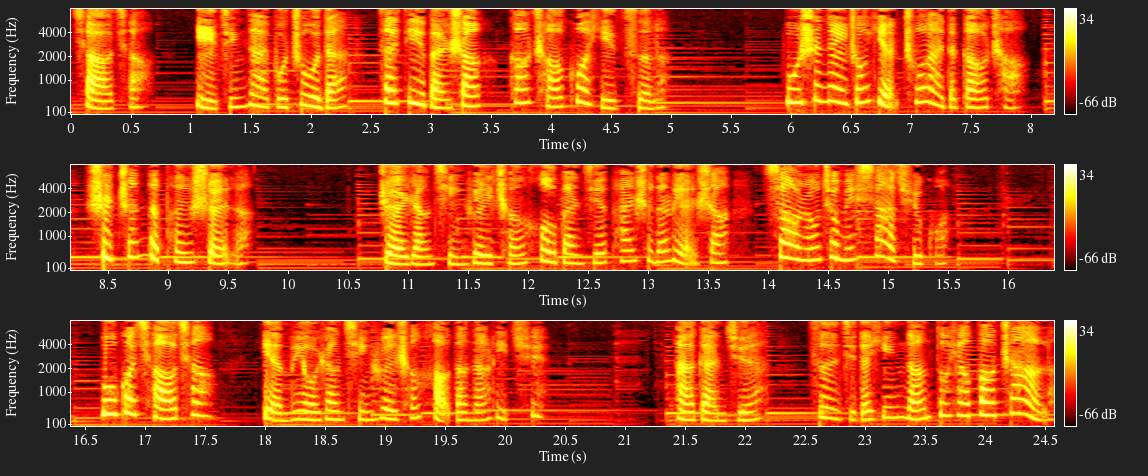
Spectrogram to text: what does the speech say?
乔乔已经耐不住的在地板上高潮过一次了，不是那种演出来的高潮，是真的喷水了。这让秦瑞成后半截拍摄的脸上笑容就没下去过。不过乔乔也没有让秦瑞成好到哪里去，他感觉自己的阴囊都要爆炸了，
